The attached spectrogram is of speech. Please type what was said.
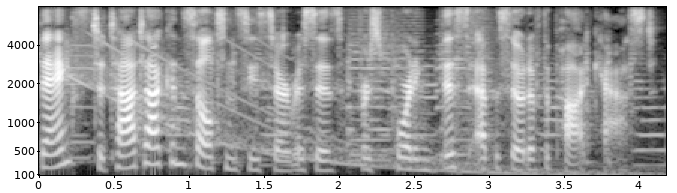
Thanks to Tata Consultancy Services for supporting this episode of the podcast.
